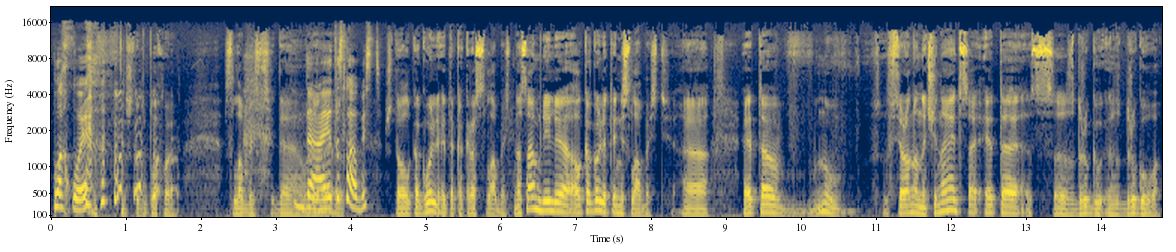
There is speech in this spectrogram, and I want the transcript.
плохое. Что-то плохое. Слабость, да. Да, это слабость. Что алкоголь – это как раз слабость. На самом деле алкоголь – это не слабость. А, это, ну, все равно начинается это с, с, друг, с другого.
